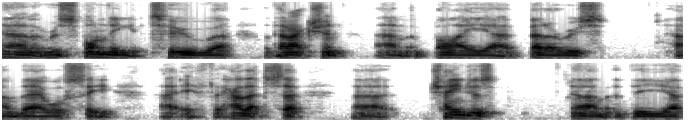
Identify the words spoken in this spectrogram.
um, responding to uh, that action um, by uh, Belarus. there, we'll see if how that changes um, the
